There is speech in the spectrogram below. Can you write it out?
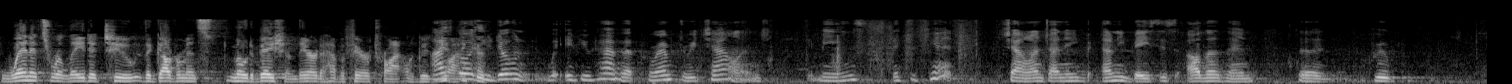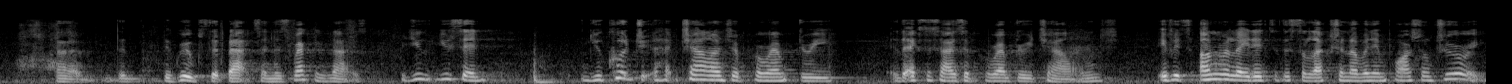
when it's related to the government's motivation there to have a fair trial, a good I trial. thought you don't, if you have a peremptory challenge, it means that you can't challenge on any, any basis other than the group, uh, the, groups that Batson has recognized. But you, you said you could challenge a peremptory, the exercise of peremptory challenge if it's unrelated to the selection of an impartial jury.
